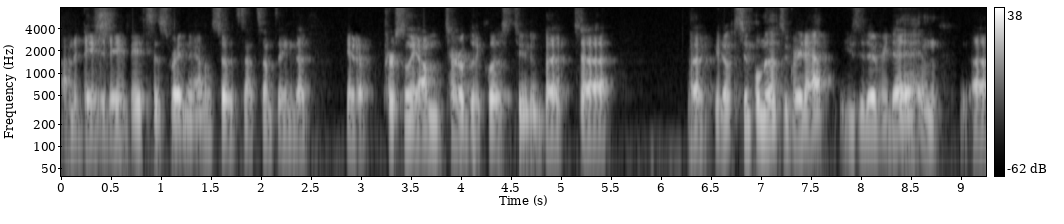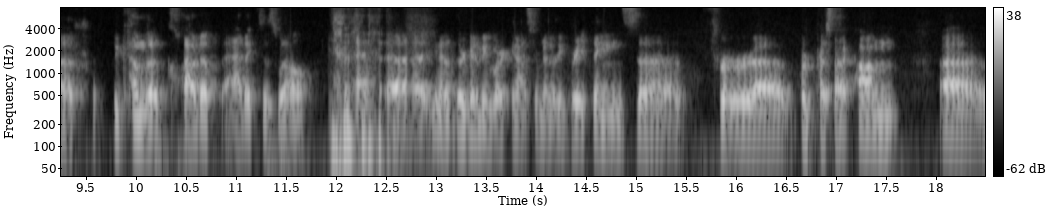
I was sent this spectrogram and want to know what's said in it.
on a day-to-day basis right now, so it's not something that you know personally I'm terribly close to, but uh, but you know, Simplenote's a great app. Use it every day, and uh, become a Cloud Up addict as well. And uh, you know, they're going to be working on some really great things uh, for uh, WordPress.com uh,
